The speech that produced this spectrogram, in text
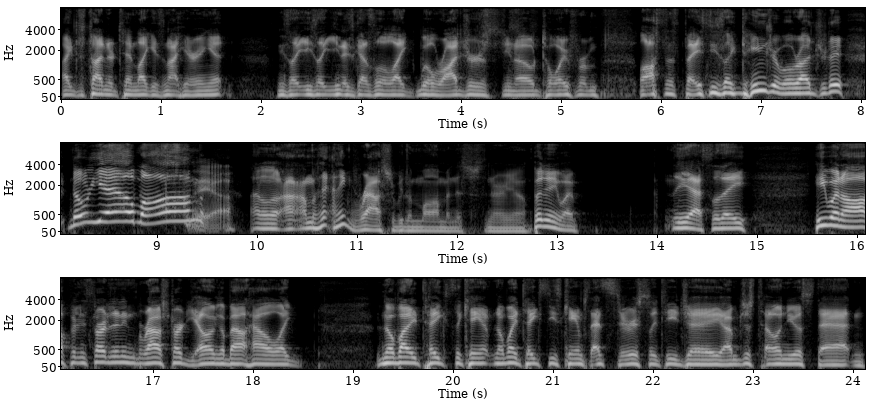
like just trying to pretend like he's not hearing it. He's like he's like you know he's got his little like Will Rogers you know toy from Lost in Space. He's like danger, Will Rogers. Don't yell, mom. Yeah. I don't know. I, I'm, I think Roush should be the mom in this scenario. But anyway, yeah. So they he went off and he started and Roush started yelling about how like nobody takes the camp, nobody takes these camps that seriously. TJ, I'm just telling you a stat. And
